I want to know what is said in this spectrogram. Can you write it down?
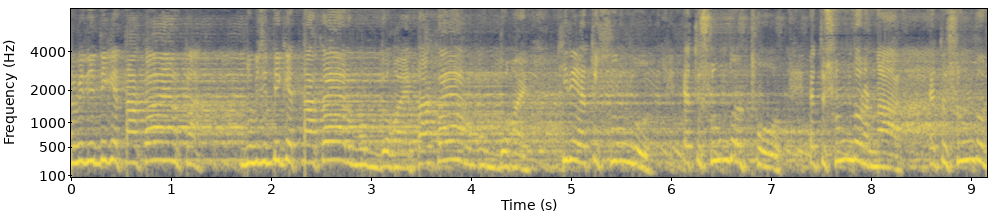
নবীজির দিকে তাকায় আর কা- নবীজির দিকে তাকায় আর মুগ্ধ হয়, তাকায় আর মুগ্ধ হয়। কিরে, এত সুন্দর এত সুন্দর ঠোঁট, এত সুন্দর নাক, এত সুন্দর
